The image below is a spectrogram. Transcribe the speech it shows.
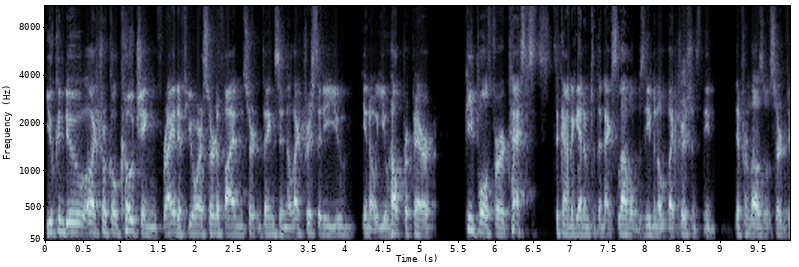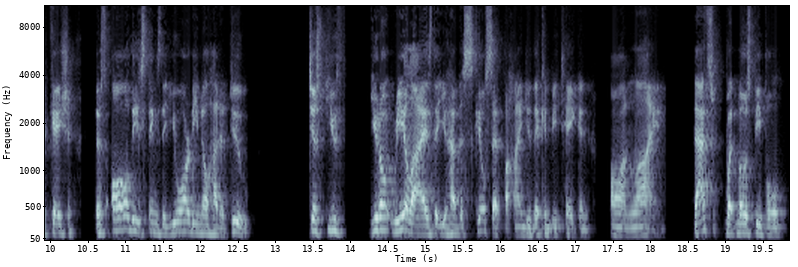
you can do electrical coaching, right? If you are certified in certain things in electricity, you you know you help prepare people for tests to kind of get them to the next level. Because even electricians need different levels of certification. There's all these things that you already know how to do. Just you you don't realize that you have the skill set behind you that can be taken online. That's what most people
